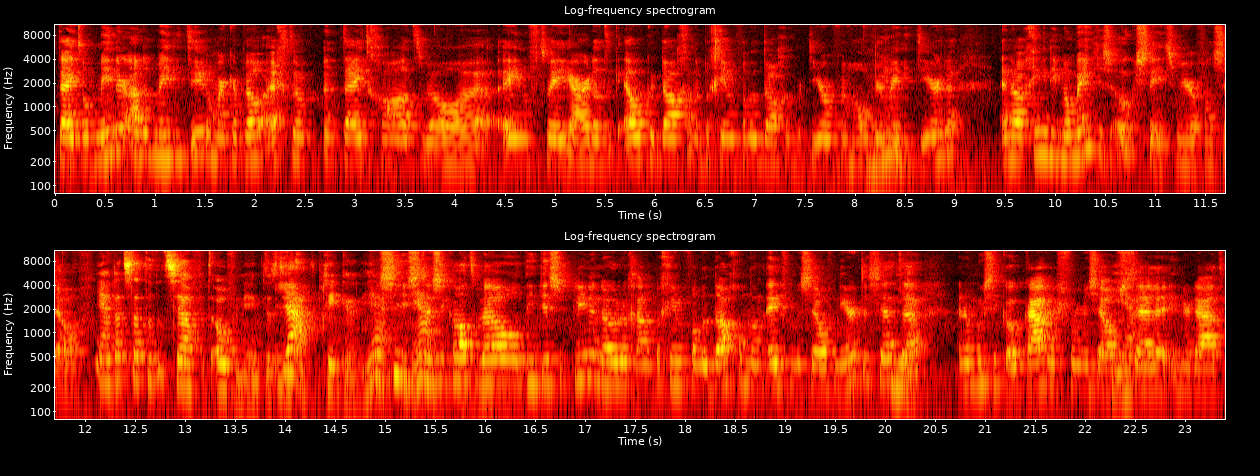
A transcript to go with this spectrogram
tijd wat minder aan het mediteren, maar ik heb wel echt een tijd gehad, wel eh één of twee jaar, dat ik elke dag aan het begin van de dag een kwartier of een half uur Ja. mediteerde. En dan gingen die momentjes ook steeds meer vanzelf. Ja, dat is dat het zelf het overneemt. Is Ja. het prikken. Ja. Precies, Ja. dus ik had wel die discipline nodig aan het begin van de dag om dan even mezelf neer te zetten. Ja. En dan moest ik ook kaders voor mezelf Ja. stellen, inderdaad.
